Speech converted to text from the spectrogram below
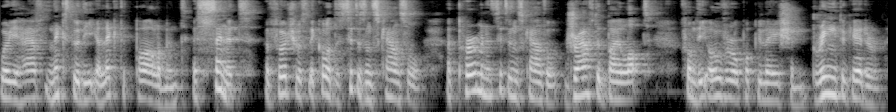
where you have next to the elected parliament a senate, a virtuous, they call it the citizens council, a permanent citizens council drafted by lot from the overall population, bringing together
